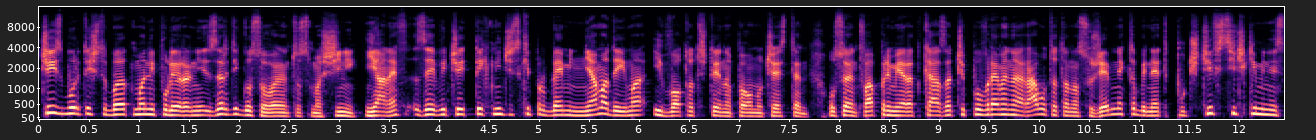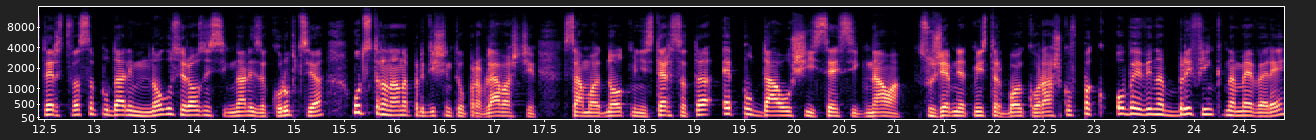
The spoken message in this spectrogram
че изборите ще бъдат манипулирани заради гласуването с машини. Янев заяви, че технически проблеми няма да има и вотът ще е напълно честен. Освен това, премиерът каза, че по време на работата на служебния кабинет почти всички министерства са подали много сериозни сигнали за корупция от страна на предишните управляващи. Само едно от министерствата е подало 60 сигнала. Служебният министр Бойко Рашков пък обяви на брифинг на МВР,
